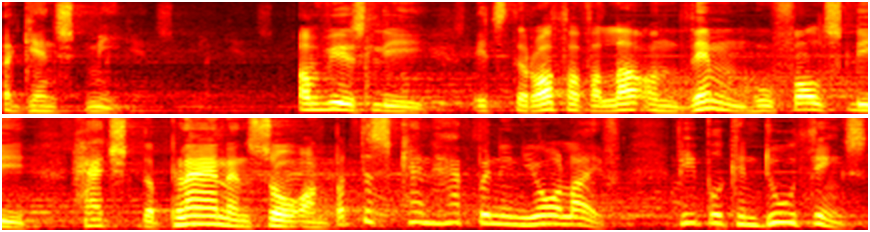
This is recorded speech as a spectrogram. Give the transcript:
against me. Obviously, it's the wrath of Allah on them who falsely hatched the plan and so on. But this can happen in your life. People can do things.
